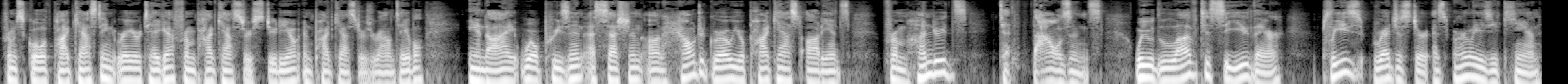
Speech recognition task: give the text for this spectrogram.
from School of Podcasting, Ray Ortega from Podcasters Studio and Podcasters Roundtable, and I will present a session on how to grow your podcast audience from hundreds to thousands. We would love to see you there. Please register as early as you can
